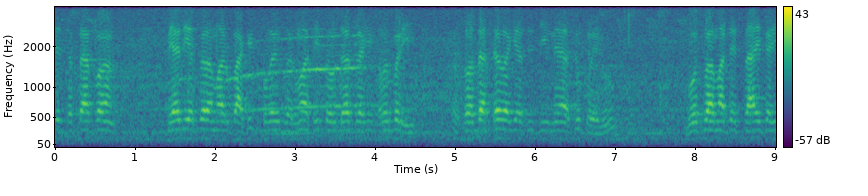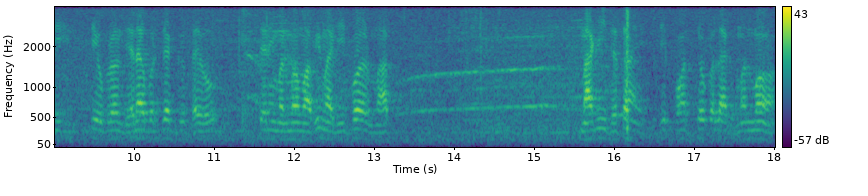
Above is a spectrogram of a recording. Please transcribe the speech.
છે છતાં પણ બે દિવસ પહેલા મારું પાકીટ ખોવાયું ઘરમાંથી તો દસ વાગે ખબર પડી તો સોદા છ વાગ્યા સુધી મેં શું કરેલું ગોતવા માટે ટ્રાય કરી તે ઉપરાંત જેના પર ચેક થયો તેની મનમાં માફી માંગી પણ માફ માગી જતા જે પાંચ છ કલાક મનમાં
